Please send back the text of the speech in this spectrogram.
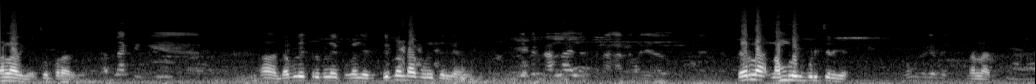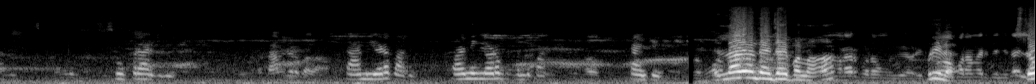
நல்லா இருக்கு. சூப்பரா இருக்கு. ஆ டபுள் ட்ரிபிள் கொஞ்சம் டிஃப்ரெண்டா கொடுத்துருக்காரு தெரியல. நம்மளுக்கு பிடிச்சிருக்கு. நல்லா இருக்கு. சூப்பரா இருக்குது. ஃபேமிலியோட பார்க்கணும் குழந்தைங்களோட வந்து பார்க்கணும் தேங்க்யூ எல்லாரும் வந்து என்ஜாய் பண்ணலாம். புரியல. ஸ்லோ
